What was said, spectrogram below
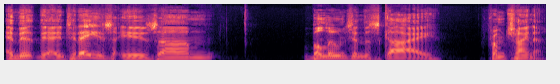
And, th- and today's is um, balloons in the sky from China.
